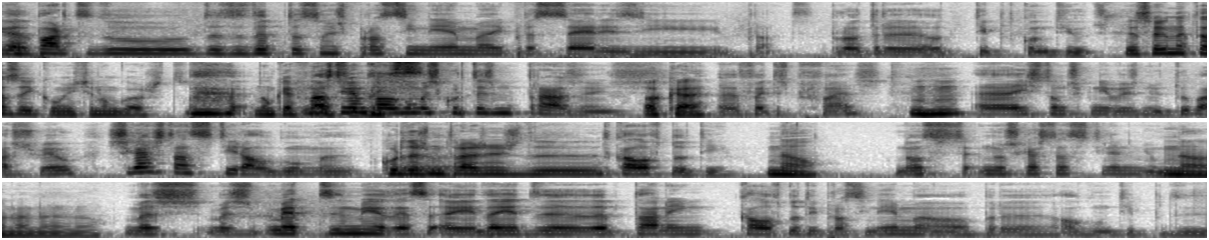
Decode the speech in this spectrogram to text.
é a parte do- das adaptações para o cinema e para séries e pronto, para outra, outro tipo de conteúdos. Eu sei onde é que estás aí com isto e não gosto. Não quero falar Nós tivemos algumas curtas-metragens isso. Ok. uh, feitas por fãs Uhum. uh, e estão disponíveis no YouTube, acho eu. Chegaste a assistir alguma Curtas uh, metragens de. de Call of Duty? Não. Não, não chegaste a assistir a nenhuma? Não, não, não, não. Mas, mas mete medo essa, a ideia de adaptarem Call of Duty para o cinema ou para algum tipo de.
